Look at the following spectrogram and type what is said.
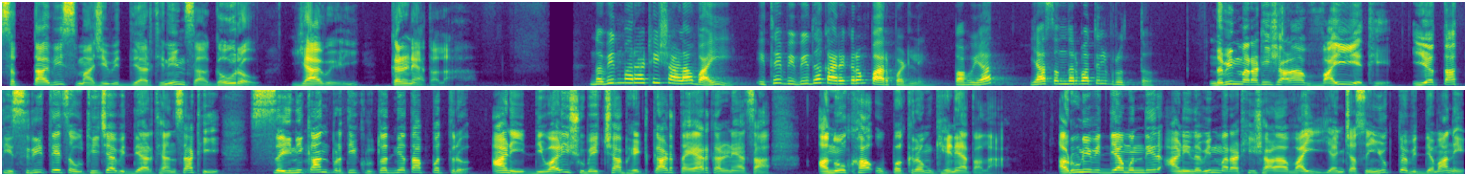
सत्तावीस माजी विद्यार्थिनींचा गौरव यावेळी करण्यात आला. नवीन मराठी शाळा वाई इथे विविध कार्यक्रम पार पडले. पाहुयात या संदर्भातील वृत्त. नवीन मराठी शाळा वाई येथे इयत्ता तिसरी ते चौथीच्या विद्यार्थ्यांसाठी सैनिकांप्रती कृतज्ञता पत्र आणि दिवाळी शुभेच्छा भेटकार्ड तयार करण्याचा अनोखा उपक्रम घेण्यात आला. अरुणी विद्या मंदिर आणि नवीन मराठी शाळा वाई यांच्या संयुक्त विद्यमाने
